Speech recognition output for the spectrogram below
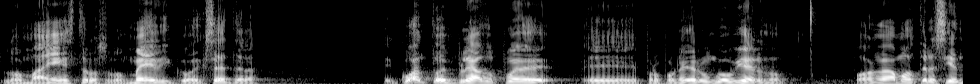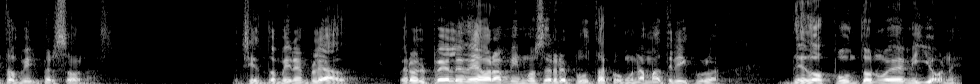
los maestros, los médicos, etcétera. ¿Cuántos empleados puede eh, proponer un gobierno? Pongamos 300 mil personas, 300 mil empleados. Pero el PLD ahora mismo se reputa con una matrícula de 2.9 millones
